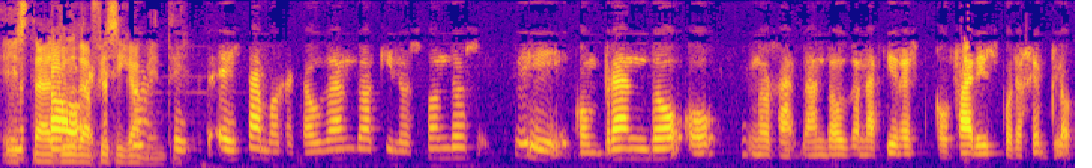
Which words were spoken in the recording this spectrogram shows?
esta ayuda físicamente? Estamos recaudando aquí los fondos, eh, comprando o nos dando donaciones, COFARES, por ejemplo.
